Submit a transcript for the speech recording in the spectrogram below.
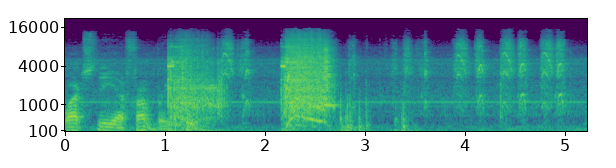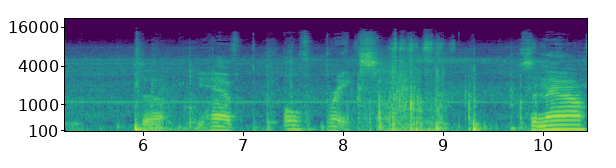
watch the uh, front brake too. So you have both brakes. So now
